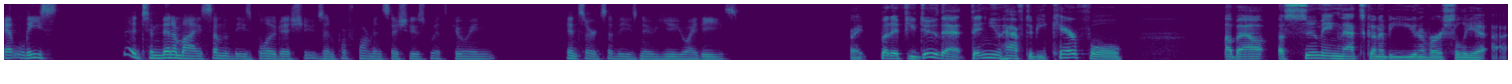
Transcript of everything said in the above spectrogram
at least uh, to minimize some of these bloat issues and performance issues with doing inserts of these new UUIDs. Right. But if you do that, then you have to be careful about assuming that's going to be universally uh,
